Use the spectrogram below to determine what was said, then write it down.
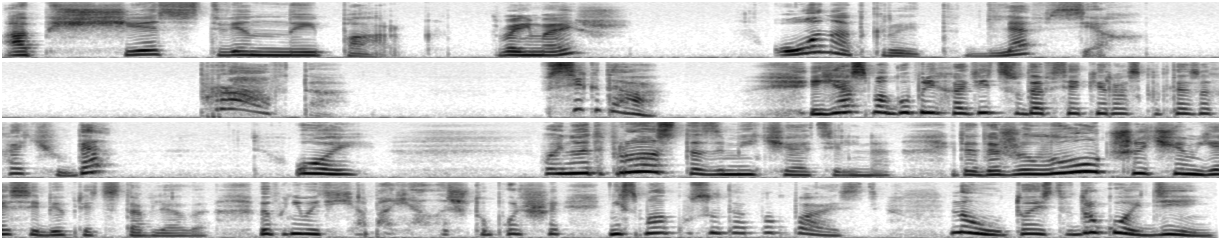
общественный парк. Понимаешь? Он открыт для всех. Правда? Всегда. И я смогу приходить сюда всякий раз, когда захочу, да? Ой, ой, ну это просто замечательно. Это даже лучше, чем я себе представляла. Вы понимаете, я боялась, что больше не смогу сюда попасть. Ну, то есть в другой день.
